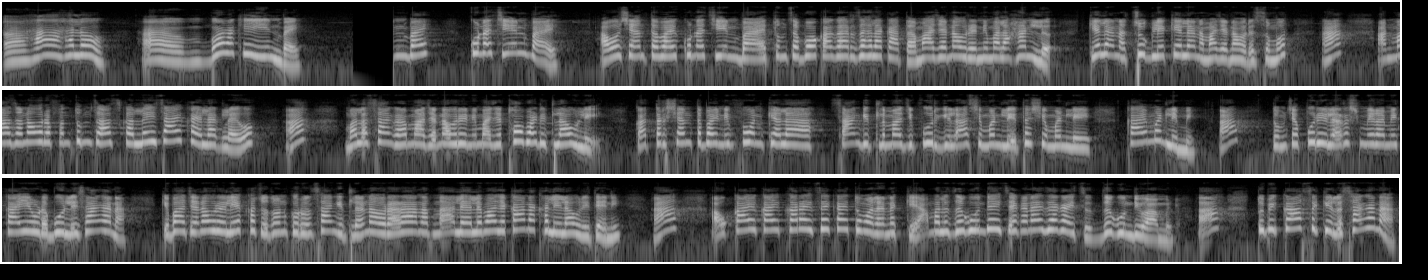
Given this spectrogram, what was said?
हा हॅलो. बोला की इन बाय इन बाय कुणाची इन बाय अहो शांताबाई कुणाची इन बाय तुमचा बोकागार झाला का आता? माझ्या नवऱ्याने मला हाणलं. केलं ना चुगले केलं ना माझ्या नवऱ्यासमोर हा? आणि माझा नवरा पण तुमचा आजकाल लईच ऐकायला लागलाय हो हा? मला सांगा माझ्या नवऱ्याने माझ्या थोबाडीत लावली? का तर शांताबाईने फोन केला? सांगितलं माझी पोरगीला अशी म्हणली तशी म्हणली. काय म्हणले मी हा? तुमच्या पुरीला रश्मीला मी काय एवढं बोलले सांगा ना. की माझ्या नवऱ्याला एखादं दोन करून सांगितलं नवरा रानात आल्याला माझ्या कानाखाली लावली त्यांनी हा? अहो काय काय करायचंय काय तुम्हाला नक्की? आम्हाला जगून द्यायचं का नाही जगायचं? जगून देऊ आम्ही. हा तुम्ही का असं केलं? सांगा ना.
